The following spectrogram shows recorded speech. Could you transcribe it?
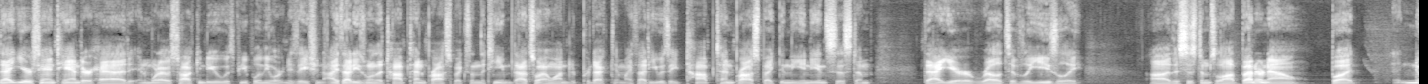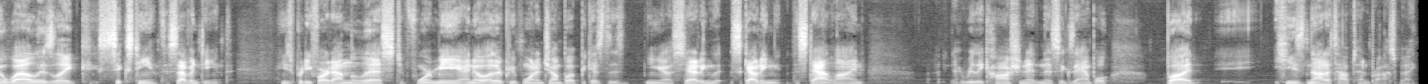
that year Santander had, and what I was talking to with people in the organization, I thought he was one of the top ten prospects on the team. That's why I wanted to protect him. I thought he was a top ten prospect in the Indian system that year relatively easily. Uh, the system's a lot better now, but Noel is like 16th, 17th. He's pretty far down the list for me. I know other people want to jump up because the you know scouting scouting the stat line. I really caution it in this example, but he's not a top 10 prospect.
